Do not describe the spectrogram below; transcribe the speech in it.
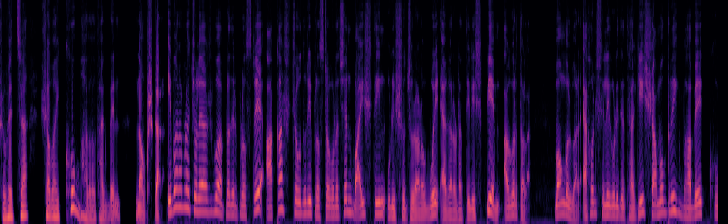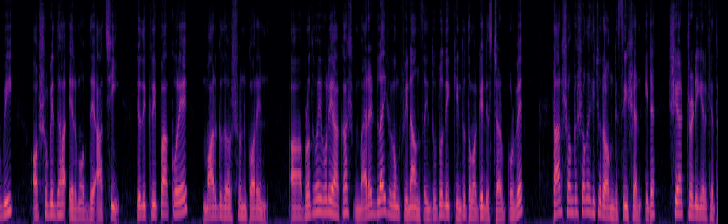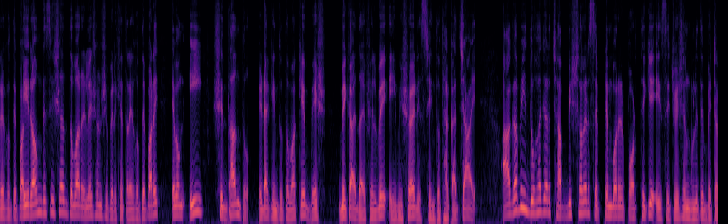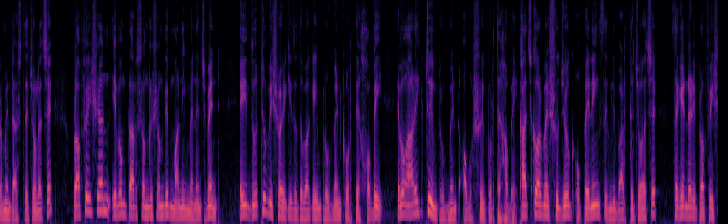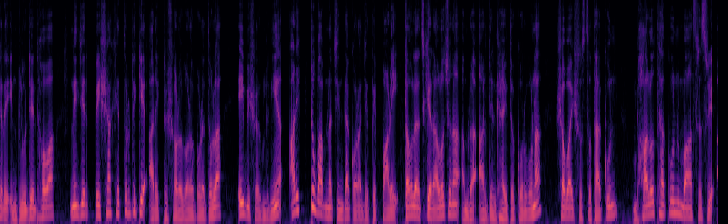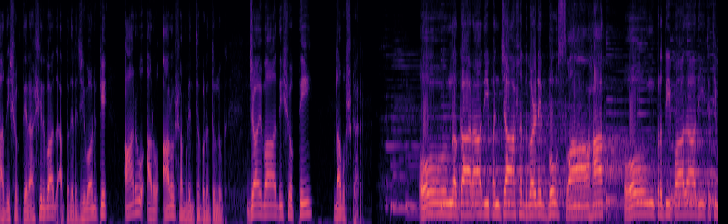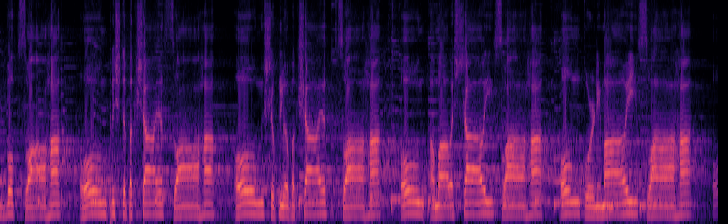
শুভেচ্ছা। সবাই খুব ভালো থাকবেন। নমস্কার। এবার আমরা চলে আসব আপনাদের প্রশ্নে। আকাশ চৌধুরী প্রশ্ন করেছেন বাইশ তিন উনিশশো চুরানব্বই, এগারোটা তিরিশ পিএম আগরতলা। মঙ্গলবার। এখন শিলিগুড়িতে থাকি। সামগ্রিকভাবে খুবই অসুবিধা এর মধ্যে আছি। যদি কৃপা করে মার্গদর্শন করেন। প্রথমেই বলি আকাশ ম্যারেড লাইফ এবং ফিনান্স এই দুটো দিক কিন্তু তোমাকে ডিস্টার্ব করবে। তার সঙ্গে সঙ্গে কিছু রং ডিসিশন এটা শেয়ার ট্রেডিংয়ের ক্ষেত্রে হতে পারে। এই রং ডিসিশন তোমার রিলেশনশিপের ক্ষেত্রে হতে পারে এবং এই সিদ্ধান্ত, এটা কিন্তু তোমাকে বেশ বেকায়দায় ফেলবে, এই বিষয়ে নিশ্চিন্ত থাকা যায়। আগামী দু হাজার ছাব্বিশ সালের সেপ্টেম্বরের পর থেকে এই সিচুয়েশনগুলিতে বেটারমেন্ট আসতে চলেছে। প্রফেশন এবং তার সঙ্গে সঙ্গে মানি ম্যানেজমেন্ট এই দুটো বিষয়ে কিন্তু তোমাকে ইমপ্রুভমেন্ট করতে হবে এবং আরেকটু ইমপ্রুভমেন্ট অবশ্যই করতে হবে। কাজকর্মের সুযোগ ওপেনিংস এগুলি বাড়তে চলেছে। সেকেন্ডারি প্রফেশনে ইনক্লুডেড হওয়া, নিজের পেশা ক্ষেত্রটিকে আরেকটু সড়গড় করে তোলা, এই বিষয়গুলি নিয়ে আরেকটু ভাবনা চিন্তা করা যেতে পারে। তাহলে আজকের আলোচনা আমরা আর দীর্ঘায়িত করব না। সবাই সুস্থ থাকুন, ভালো থাকুন, মা শ্রী শ্রী আদিশক্তির আশীর্বাদ আপনাদের জীবনকে আরও আরও আরও সমৃদ্ধ করে তুলুক। জয় মা আদিশক্তি নমস্কার ওং अकारादि पञ्चाशद्वर्णेभ्यो स्वाहा ॐ प्रतिपादादि तिथिभ्यो स्वाहा ॐ कृष्णपक्षाय स्वाहा ॐ शुक्लपक्षाय स्वाहा ॐ अमावस्याय स्वाहा ॐ पूर्णिमाय स्वाहा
